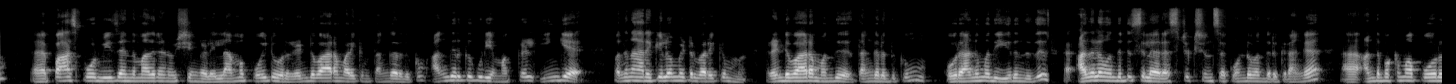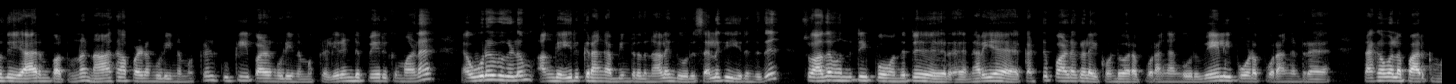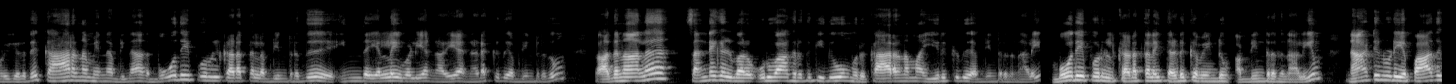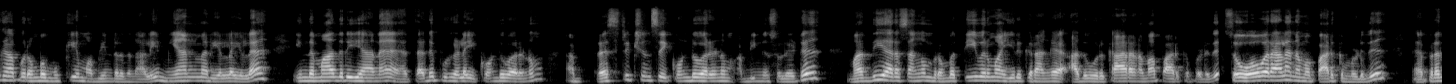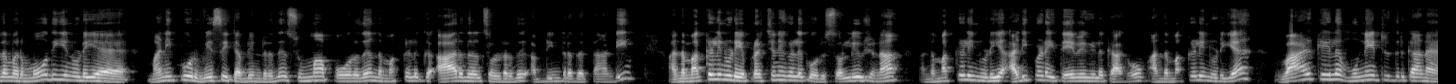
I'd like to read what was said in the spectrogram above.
பாஸ்போர்ட் விசா இந்த மாதிரியான விஷயங்கள் இல்லாம போயிட்டு ஒரு ரெண்டு வாரம் வரைக்கும் தங்குறதுக்கும் அங்க இருக்கக்கூடிய மக்கள் இங்க பதினாறு கிலோமீட்டர் வரைக்கும் ரெண்டு வாரம் வந்து தங்குறதுக்கும் ஒரு அனுமதி இருந்தது. அதில் வந்துட்டு சில ரெஸ்ட்ரிக்ஷன்ஸை கொண்டு வந்திருக்கிறாங்க. அந்த பக்கமாக போகிறது யாருன்னு பார்த்தோம்னா நாகா பழங்குடியின மக்கள் குக்கி பழங்குடியின மக்கள். இரண்டு பேருக்குமான உறவுகளும் அங்கே இருக்கிறாங்க அப்படின்றதுனால இந்த ஒரு சலுகை இருந்தது. ஸோ அதை வந்துட்டு இப்போ வந்துட்டு நிறைய கட்டுப்பாடுகளை கொண்டு வர போகிறாங்க அங்கே ஒரு வேலி போட போகிறாங்கன்ற தகவலை பார்க்க முடிகிறது. காரணம் என்ன அப்படின்னா அந்த போதைப் பொருள் கடத்தல் அப்படின்றது இந்த எல்லை வழியா நிறைய நடக்குது அப்படின்றதும் அதனால சண்டைகள் வர உருவாகிறதுக்கு இதுவும் ஒரு காரணமா இருக்குது அப்படின்றதுனாலையும் போதைப் பொருள் கடத்தலை தடுக்க வேண்டும் அப்படின்றதுனாலையும் நாட்டினுடைய பாதுகாப்பு ரொம்ப முக்கியம் அப்படின்றதுனாலையும் மியான்மர் எல்லையில இந்த மாதிரியான தடுப்புகளை கொண்டு வரணும் ரெஸ்ட்ரிக்ஷன்ஸை கொண்டு வரணும் அப்படின்னு சொல்லிட்டு மத்திய அரசாங்கம் ரொம்ப தீவிரமா இருக்கிறாங்க. அது ஒரு காரணமா பார்க்கப்படுது. ஸோ ஓவராலா நம்ம பார்க்கும் பொழுது பிரதமர் மோடியினுடைய மணிப்பூர் விசிட் அப்படின்றது சும்மா போறது அந்த மக்களுக்கு ஆறுதல் சொல்றது அப்படின்றத தாண்டி அந்த மக்களினுடைய பிரச்சனைகளுக்கு ஒரு சொல்யூஷனா அந்த மக்களினுடைய அடிப்படை தேவைகளுக்காகவும் அந்த மக்களினுடைய வாழ்க்கையில முன்னேற்றத்திற்கான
